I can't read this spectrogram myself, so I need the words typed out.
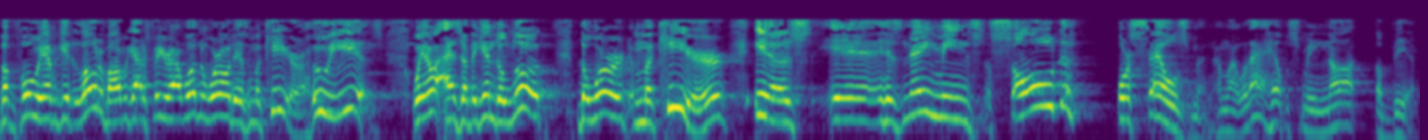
but before we ever get to Lodabar, we gotta figure out what in the world is Machir, who he is. Well, as I begin to look, the word Machir is, eh, his name means sold or salesman. I'm like, well, that helps me not a bit.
